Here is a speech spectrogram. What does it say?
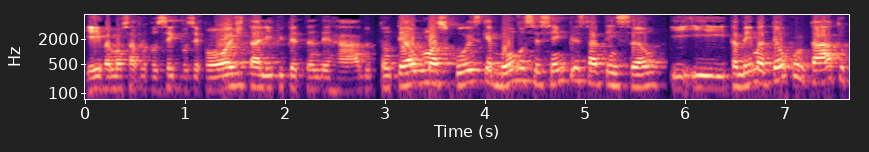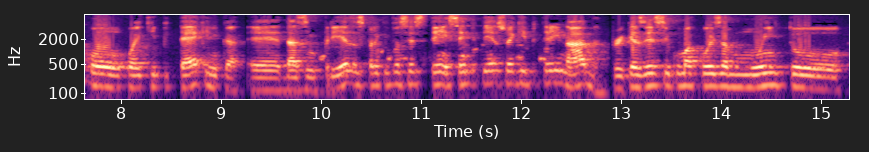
e aí vai mostrar para você que você pode estar tá ali pipetando errado. Então tem algumas coisas que é bom você sempre prestar atenção e, e também manter o contato com, com a equipe técnica é, das empresas para que tenham, sempre tenham a sua equipe treinada, porque às vezes fica uma coisa muito,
